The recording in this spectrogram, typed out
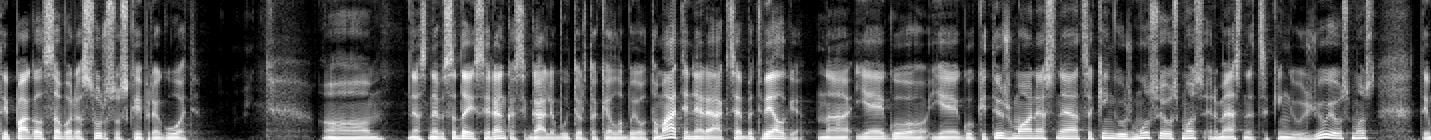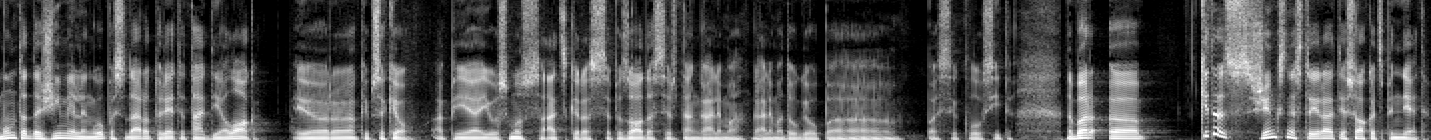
tai pagal savo resursus, kaip reaguoti. O, Nes ne visada jisai renkasi, gali būti ir tokia labai automatinė reakcija, bet vėlgi, na, jeigu, jeigu kiti žmonės neatsakingi už mūsų jausmus ir mes neatsakingi už jų jausmus, tai mums tada žymiai lengviau pasidaro turėti tą dialogą. Ir, kaip sakiau, apie jausmus atskiras epizodas ir ten galima, galima daugiau pa, pasiklausyti. Dabar uh, kitas žingsnis tai yra tiesiog atspindėti.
